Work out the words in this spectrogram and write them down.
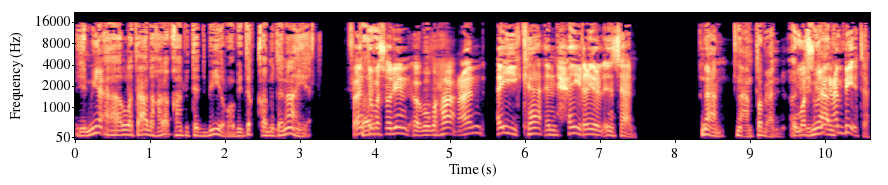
جميعها الله تعالى خلقها بتدبير وبدقة متناهية. فأنتم ف... مسؤولين أبو بهاء عن أي كائن حي غير الإنسان. نعم نعم طبعا. ومسؤولين عن بيئته.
